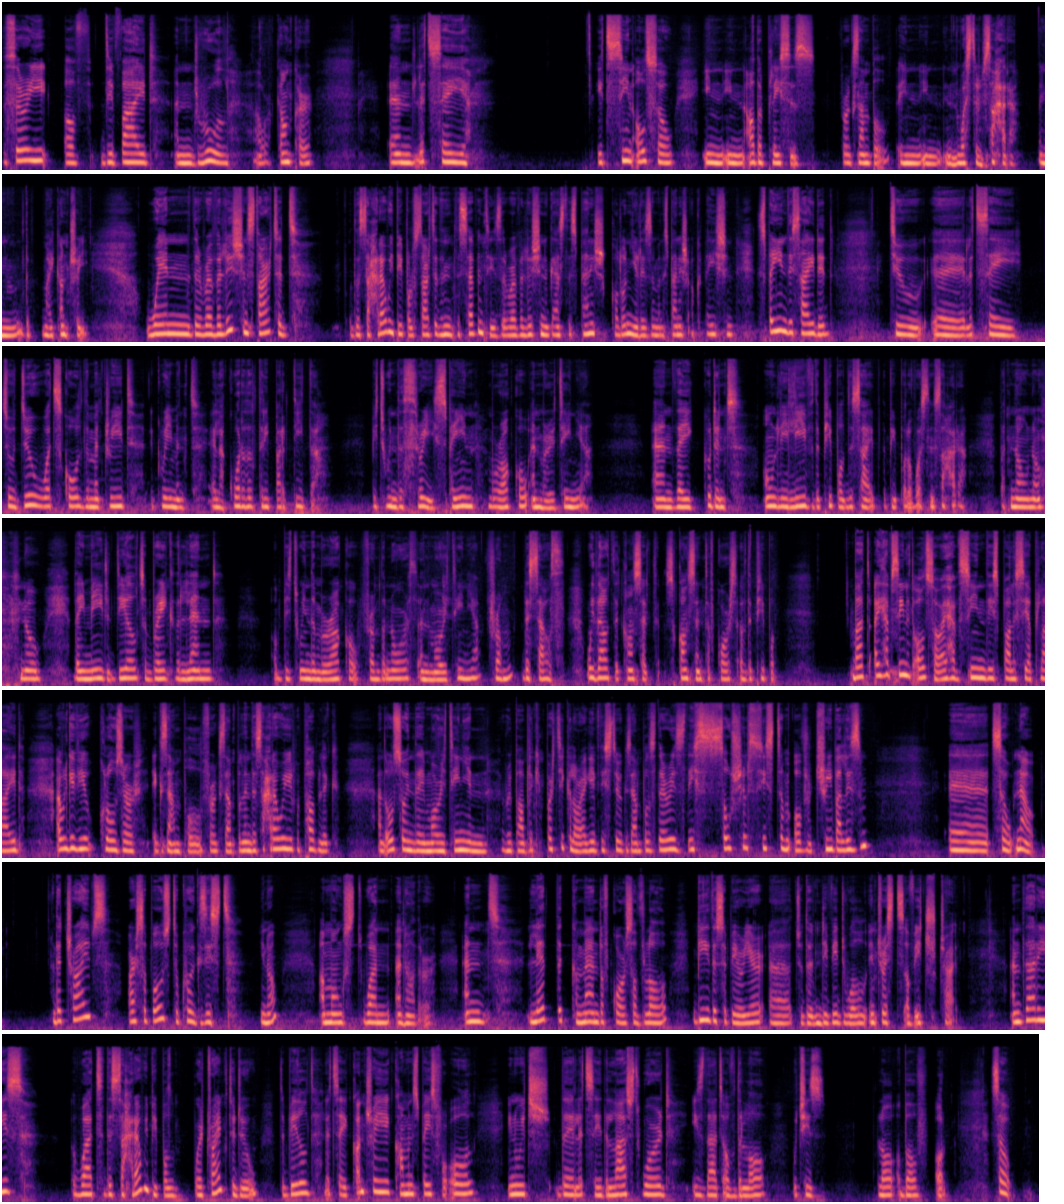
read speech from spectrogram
The theory of divide and rule or conquer, and let's say it's seen also in, in other places. For example, in, in, in Western Sahara, in the, my country, when the revolution started, the Sahrawi people started in the 70s, the revolution against the Spanish colonialism and Spanish occupation, Spain decided to, uh, let's say, to do what's called the Madrid Agreement, El Acuerdo Tripartita, between the three Spain, Morocco, and Mauritania. And they couldn't only leave the people decide, the people of Western Sahara. But no, no, no. They made a deal to break the land between the Morocco from the north and Mauritania from the south, without the consent, consent, of course, of the people. But I have seen it also. I have seen this policy applied. I will give you closer example. For example, in the Sahrawi Republic, and also in the Mauritanian Republic in particular, I gave these two examples. There is this social system of tribalism. Uh, so now, the tribes are supposed to coexist, you know, amongst one another, and let the command, of course, of law be the superior uh, to the individual interests of each tribe. And that is what the Sahrawi people were trying to do to build, let's say, country, common space for all, in which the, let's say, the last word is that of the law, which is law above all. So,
